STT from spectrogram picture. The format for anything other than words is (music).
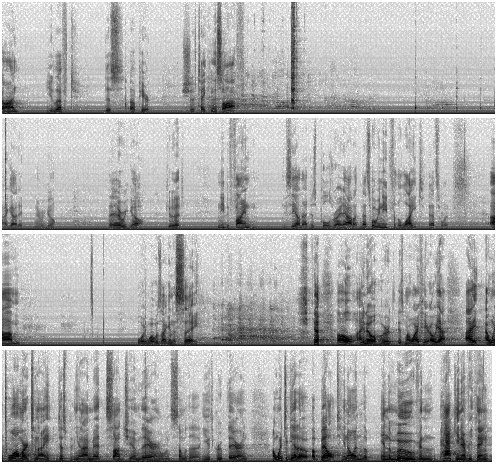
Don, you left this up here. Should have taken this off. I got it. There we go. There we go. Good. Need to find, you see how that just pulls right out? That's what we need for the light. That's what. Um, boy, what was I going to say? (laughs) yeah. Oh, I know. Where, is my wife here? Oh, yeah. I, I went to Walmart tonight. Just, you know, I met, saw Jim there and some of the youth group there. And I went to get a, a belt. You know, in the, in the move and packing everything,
